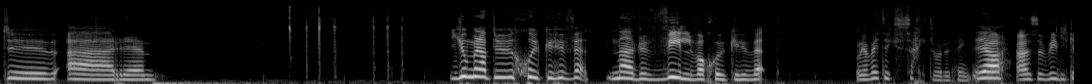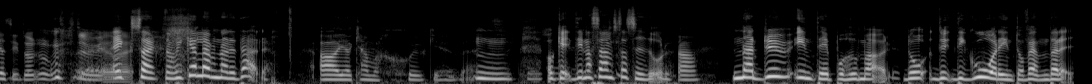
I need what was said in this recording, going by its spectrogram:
du är... Eh, jo men att du är sjuk i huvudet. När du vill vara sjuk i huvudet. Och jag vet exakt vad du tänker Ja. Alltså vilka situationer du menar. Exakt, och vi kan lämna det där. Ja, jag kan vara sjuk i huvudet. Mm. Okej, dina sämsta sidor. Ja, När du inte är på humör, då, det, det går inte att vända dig.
